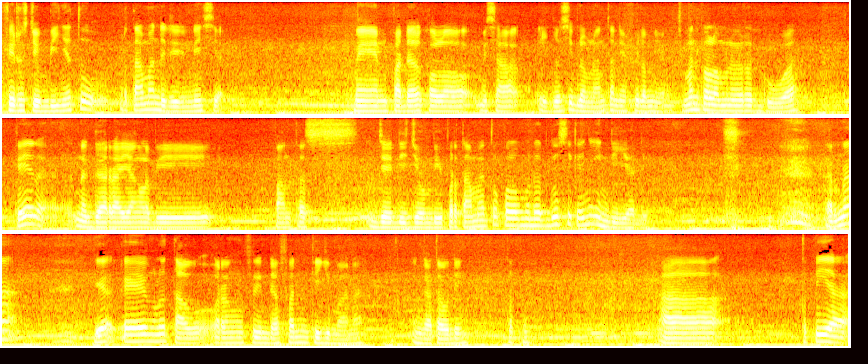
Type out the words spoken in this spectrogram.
virus zombinya tuh pertama ada di Indonesia men padahal kalau misal eh, gue sih belum nonton ya filmnya. Cuman kalau menurut gue kayak negara yang lebih pantas jadi zombie pertama tuh kalau menurut gue sih kayaknya India deh. Karena ya kayak yang lo tahu orang Vrindavan kayak gimana? Nggak tahu deh tapi uh, tapi ya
